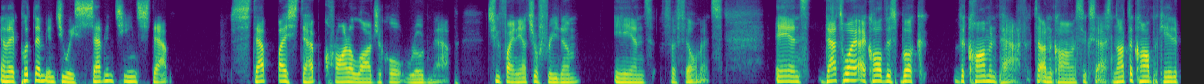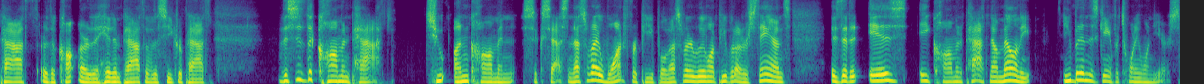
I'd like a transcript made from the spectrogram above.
and I put them into a 17 step, step by step chronological roadmap to financial freedom and fulfillment. And that's why I call this book the common path to uncommon success, not the complicated path or the or the hidden path or the secret path. This is the common path to uncommon success. And that's what I want for people. That's what I really want people to understand is that it is a common path. Now, Melanie, you've been in this game for 21 years.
